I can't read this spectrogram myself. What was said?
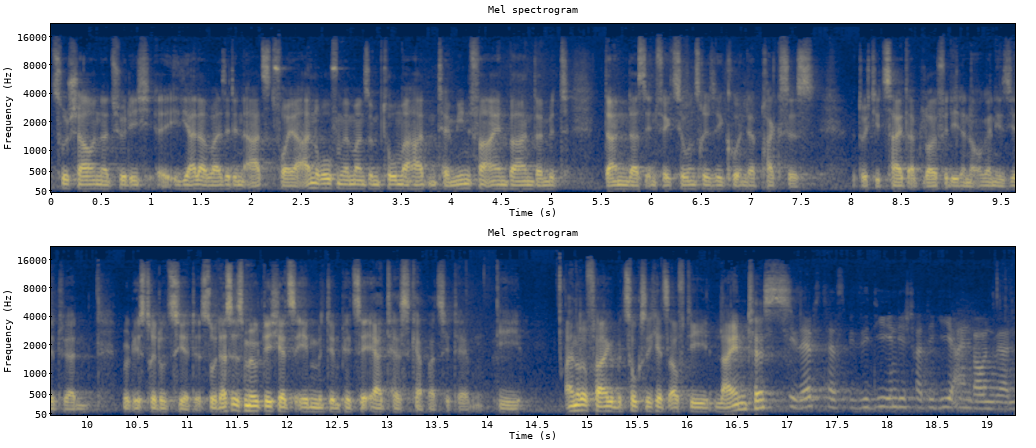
zuschauen, natürlich äh, idealerweise den Arzt vorher anrufen, wenn man Symptome hat, einen Termin vereinbaren, damit dann das Infektionsrisiko in der Praxis durch die Zeitabläufe, die dann organisiert werden, möglichst reduziert ist. So, das ist möglich jetzt eben mit den PCR-Testkapazitäten. Die andere Frage bezog sich jetzt auf die Laientests. Die Selbsttests, wie Sie die in die Strategie einbauen werden.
